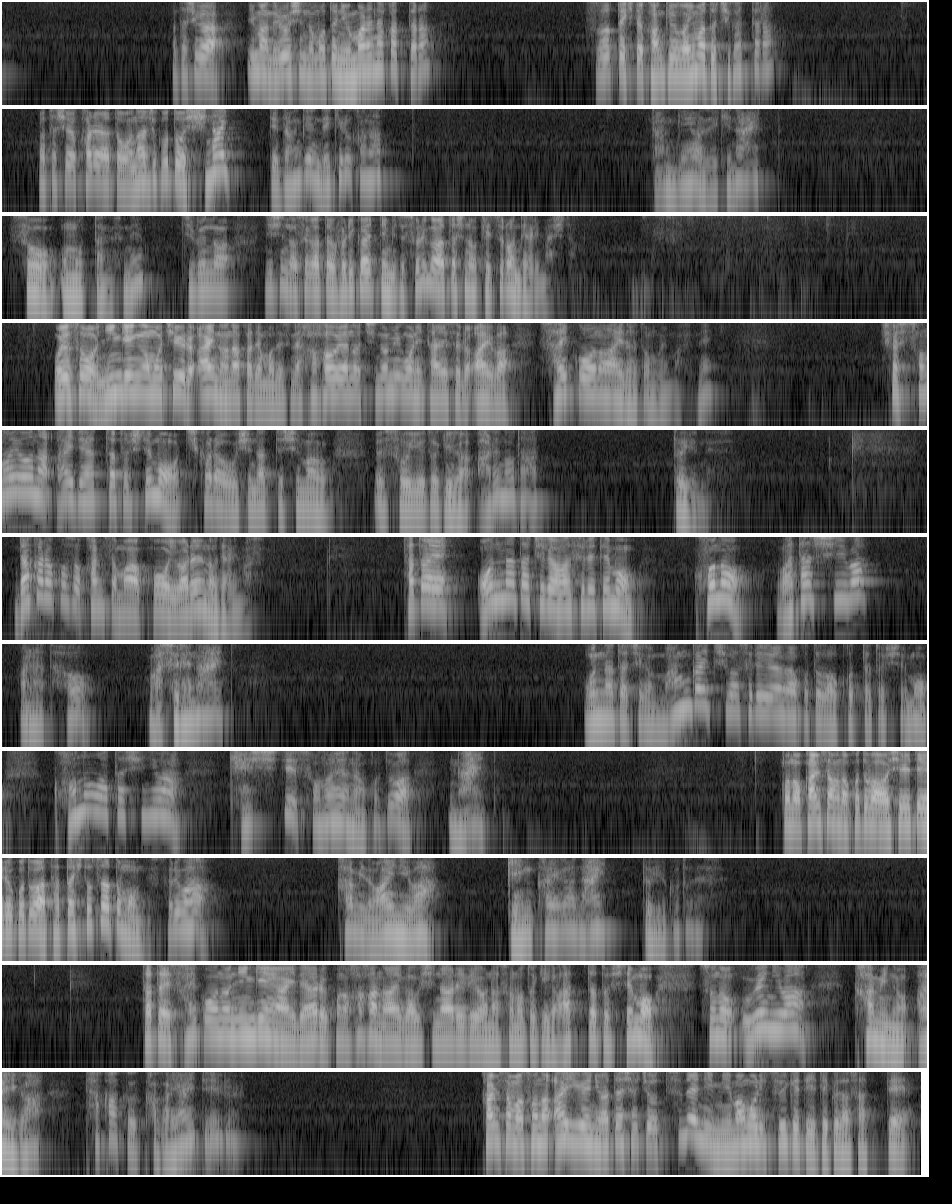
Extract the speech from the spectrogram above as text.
私が今の両親のもとに生まれなかったら、育ってきた環境が今と違ったら、私は彼らと同じことをしないって断言できるかな断言はできない。そう思ったんですね。自分の自身の姿を振り返ってみて、それが私の結論でありました。およそ人間が用いる愛の中でもですね、母親の血のみ子に対する愛は最高の愛だと思いますね。しかしそのような愛であったとしても力を失ってしまう、そういう時があるのだというんです。だからこそ神様はこう言われるのであります。たとえ女たちが忘れても、この私はあなたを忘れない。女たちが万が一忘れるようなことが起こったとしても、この私には決してそのようなことはない。この神様の言葉を教えていることはたった一つだと思うんです。それは、神の愛には限界がないということです。たとえ最高の人間愛であるこの母の愛が失われるようなその時があったとしても、その上には神の愛が高く輝いている。神様はその愛ゆえに私たちを常に見守り続けていてくださって、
